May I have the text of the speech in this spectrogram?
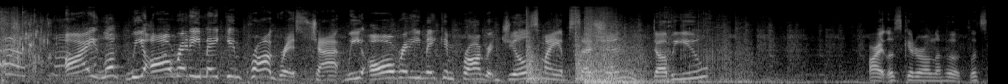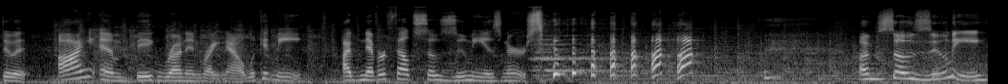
All right, look, we already making progress, chat. We already making progress. Jill's my obsession. W. All right, let's get her on the hook. Let's do it. I am big running right now. Look at me. I've never felt so zoomy as nurse. I'm so zoomy.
